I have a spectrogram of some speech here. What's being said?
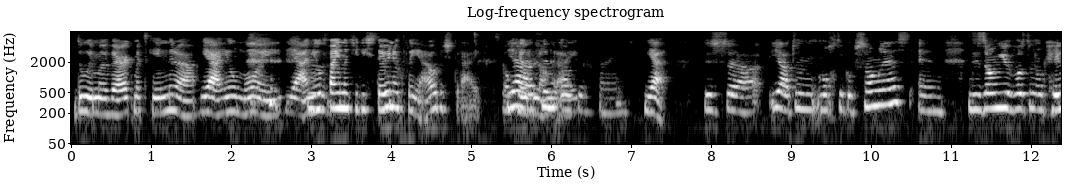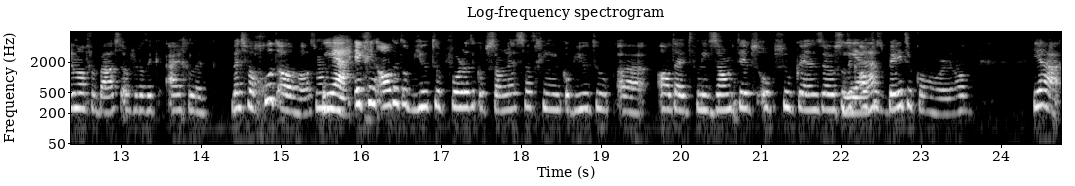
doe in mijn werk met kinderen. Ja, heel mooi. Ja, en heel fijn dat je die steun ook van je ouders krijgt. Ook ja, heel dat vind ik belangrijk. ook heel fijn. Ja, Dus eh, ja, toen mocht ik op zangles. En de zangjuf was toen ook helemaal verbaasd over dat ik eigenlijk best wel goed al was. Want ik ging altijd op YouTube, voordat ik op zangles zat, ging ik op YouTube eh, altijd van die zangtips opzoeken en zo. Zodat ik alvast beter kon worden. Want ja,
